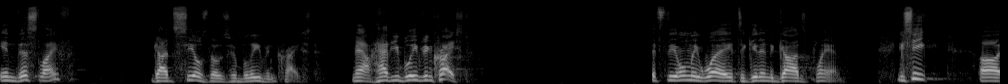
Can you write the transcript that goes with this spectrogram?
In this life, God seals those who believe in Christ. Now, have you believed in Christ? It's the only way to get into God's plan. You see, uh,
